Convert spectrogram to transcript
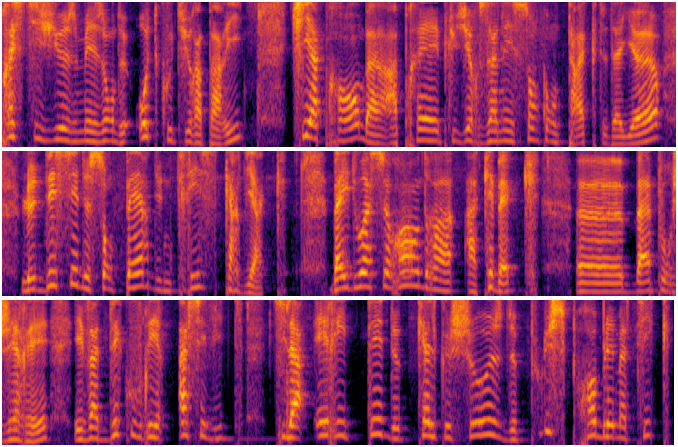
prestigieuse maison de haute couture à Paris, qui apprend, bah, après plusieurs années sans contact d'ailleurs, le décès de son père d'une crise cardiaque. Bah, il doit se rendre à, Québec euh, bah, pour gérer et va découvrir assez vite qu'il a hérité de quelque chose de plus problématique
